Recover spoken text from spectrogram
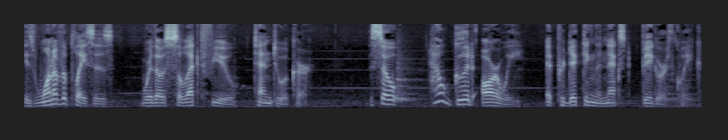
is one of the places where those select few tend to occur. So, how good are we at predicting the next big earthquake?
